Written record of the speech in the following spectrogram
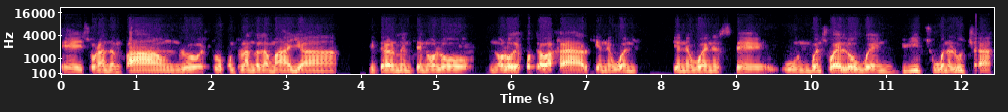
eh, hizo and pound, lo estuvo controlando en la malla, literalmente no lo, no lo dejó trabajar, tiene buen, tiene buen, este, un buen suelo, buen jiu-jitsu, buena lucha,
